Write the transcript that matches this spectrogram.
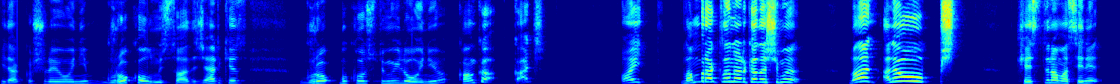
Bir dakika şuraya oynayayım. Grok olmuş sadece. Herkes Grok bu kostümüyle oynuyor. Kanka kaç. Ay lan bırak lan arkadaşımı. Lan alo. Pişt. Kestin ama seni.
